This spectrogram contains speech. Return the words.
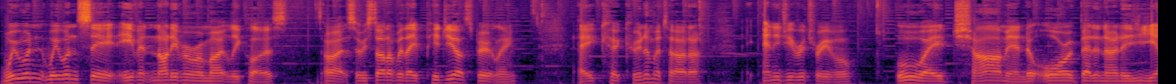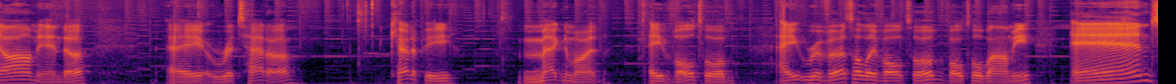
we wouldn't we wouldn't see it even not even remotely close. Alright, so we start off with a Pidgeot Spirit Link, a Kakuna Matata, Energy Retrieval, ooh, a Charmander, or better known as Yarmander, a Rattata, Caterpie, Magnemite, a Voltorb, a Reverse Holo Voltorb, Voltorb Army, and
